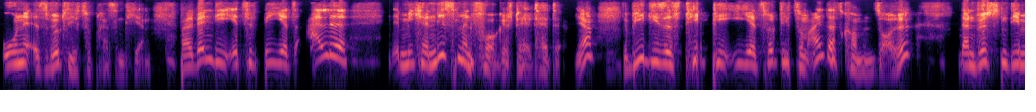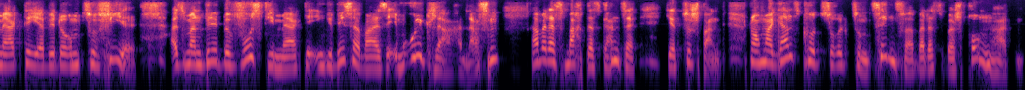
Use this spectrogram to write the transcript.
ohne es wirklich zu präsentieren. Weil wenn die EZB jetzt alle Mechanismen vorgestellt hätte, ja, wie dieses TPI jetzt wirklich zum Einsatz kommen soll, dann wüssten die Märkte ja wiederum zu viel. Also man will bewusst die Märkte in gewisser Weise im Unklaren lassen, aber das macht das Ganze jetzt so spannend. Nochmal ganz kurz zurück zum Zins, weil wir das übersprungen hatten.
